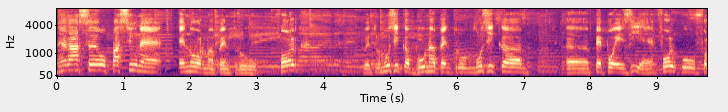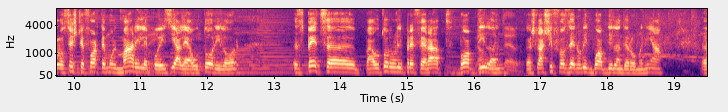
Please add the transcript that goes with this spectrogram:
Ne lasă o pasiune enormă pentru folk, pentru muzică bună, pentru muzică Uh, pe poezie. Folcul folosește foarte mult marile poezii ale autorilor, în speță autorului preferat, Bob Dylan, că și l-a și fost denumit Bob Dylan de România. Uh,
